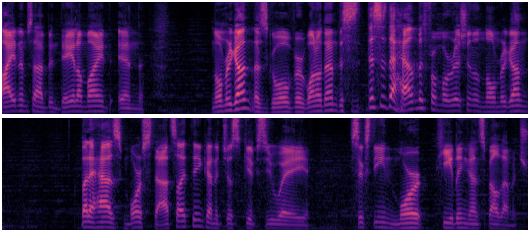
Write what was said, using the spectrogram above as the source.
items that have been data mined in Gnomeregan. Let's go over one of them. This is this is the helmet from original Gnomeregan. but it has more stats, I think, and it just gives you a 16 more healing and spell damage.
